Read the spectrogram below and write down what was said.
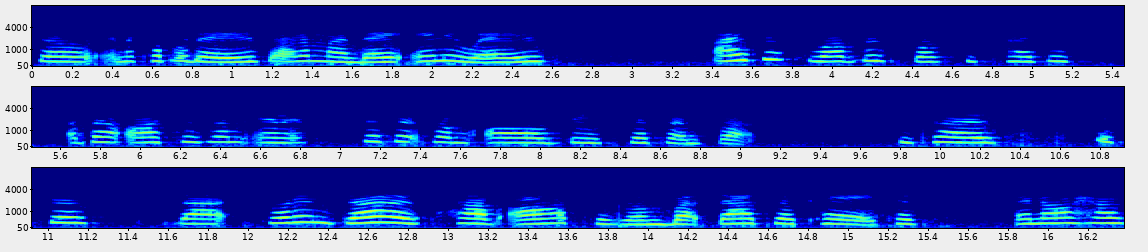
so in a couple days, on a Monday. Anyways, I just love this book because it's about autism and it's different from all these different books. Because it's just that Jordan does have autism, but that's okay because in our house,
